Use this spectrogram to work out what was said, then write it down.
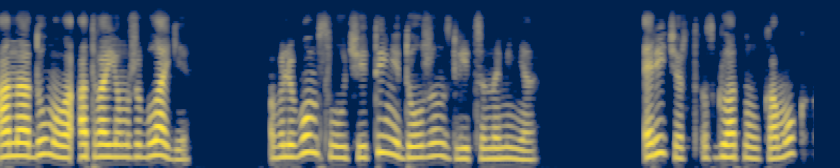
она думала о твоем же благе. В любом случае, ты не должен злиться на меня. Ричард сглотнул комок,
